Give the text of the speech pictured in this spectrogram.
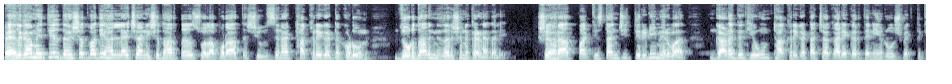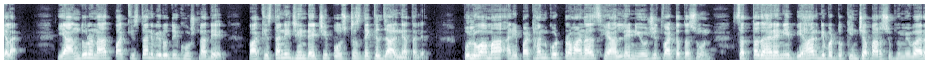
पहलगाम येथील दहशतवादी हल्ल्याच्या निषेधार्थ सोलापुरात शिवसेना ठाकरे गटाकडून जोरदार निदर्शन करण्यात आले. शहरात पाकिस्तानची तिरडी मिरवात गाडगं घेऊन ठाकरे गटाच्या कार्यकर्त्यांनी रोष व्यक्त केला. या आंदोलनात पाकिस्तान विरोधी घोषणा देत पाकिस्तानी झेंड्याची पोस्टर्स देखील जाळण्यात आले. पुलवामा आणि पठाणकोट प्रमाणेच हे हल्ले नियोजित वाटत असून सत्ताधाऱ्यांनी बिहार निवडणुकींच्या पार्श्वभूमीवर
